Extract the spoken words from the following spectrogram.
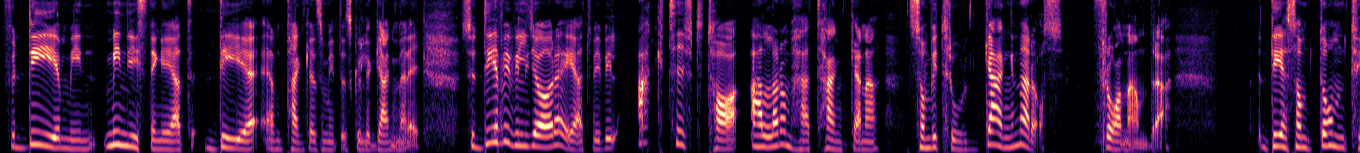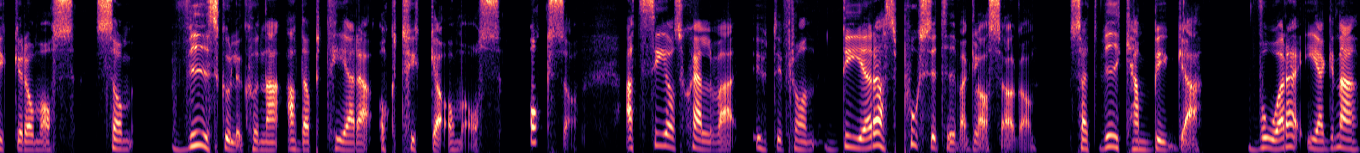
För det är min, min gissning är att det är en tanke som inte skulle gagna dig. Så det vi vill göra är att vi vill aktivt ta alla de här tankarna som vi tror gagnar oss från andra. Det som de tycker om oss som vi skulle kunna adaptera och tycka om oss också. Att se oss själva utifrån deras positiva glasögon så att vi kan bygga våra egna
